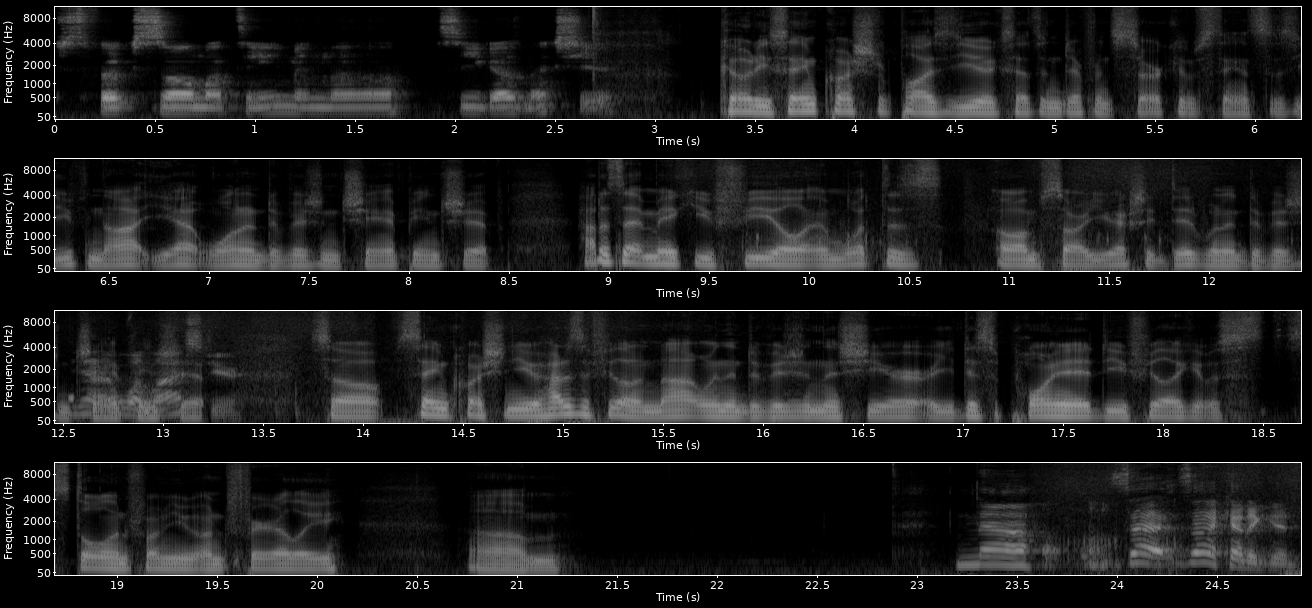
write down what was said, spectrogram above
Just focus on my team and uh, see you guys next year. Cody, same question applies to you, except in different circumstances. You've not yet won a division championship. How does that make you feel, and what does Oh, I'm sorry. You actually did win a division Yeah, I won championship. last year. So, same question to you. How does it feel to not win the division this year? Are you disappointed? Do you feel like it was stolen from you unfairly? Um, No, Zach, Zach had a good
